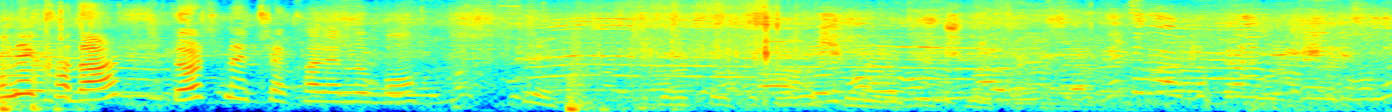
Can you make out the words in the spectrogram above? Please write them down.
Bu ne kadar? 4 metrekare mi bu? Ne kadar bu rengi halı?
